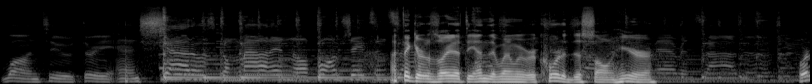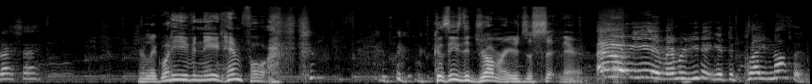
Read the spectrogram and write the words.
One, two, three, and shadows come out in all forms, shapes, and I think it was right at the end of when we recorded this song here. What'd I say? You're like, "What do you even need him for?" Because he's the drummer. He was just sitting there. Oh yeah, remember you didn't get to play nothing.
